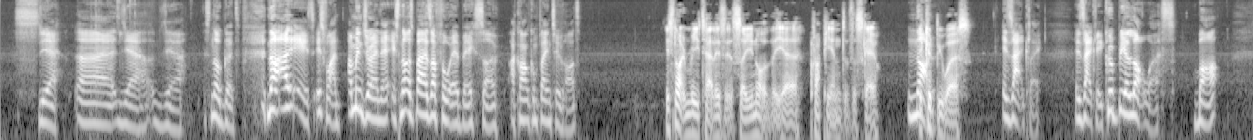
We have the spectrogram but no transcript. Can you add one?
Yeah, uh, yeah, yeah. It's not good. No, it is. It's fine. I'm enjoying it. It's not as bad as I thought it'd be, so I can't complain too hard. It's not in retail, is it? So you're not at the uh, crappy end of the scale. No, It could be worse. exactly, exactly. It could be a lot worse, but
